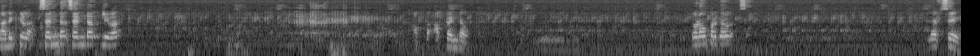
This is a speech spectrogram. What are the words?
നടുക്കുള്ള centre centre lever up up and down थोड़ा ऊपर करो लेफ्ट साइड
